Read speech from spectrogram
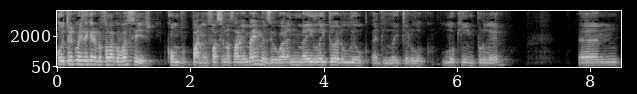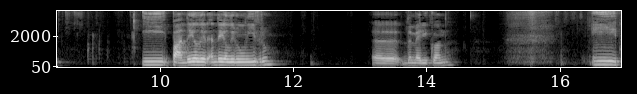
Outra coisa que era para falar com vocês, como pá, não, vocês não sabem bem, mas eu agora ando meio leitor louco, leitor louco, louquinho por ler. Um, e pá, andei a ler, andei a ler um livro uh, da Mary Kondo. E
